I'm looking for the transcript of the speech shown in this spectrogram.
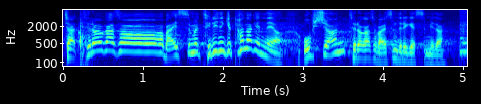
자, 들어가서 말씀을 드리는 게 편하겠네요. 옵션 들어가서 말씀드리겠습니다.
